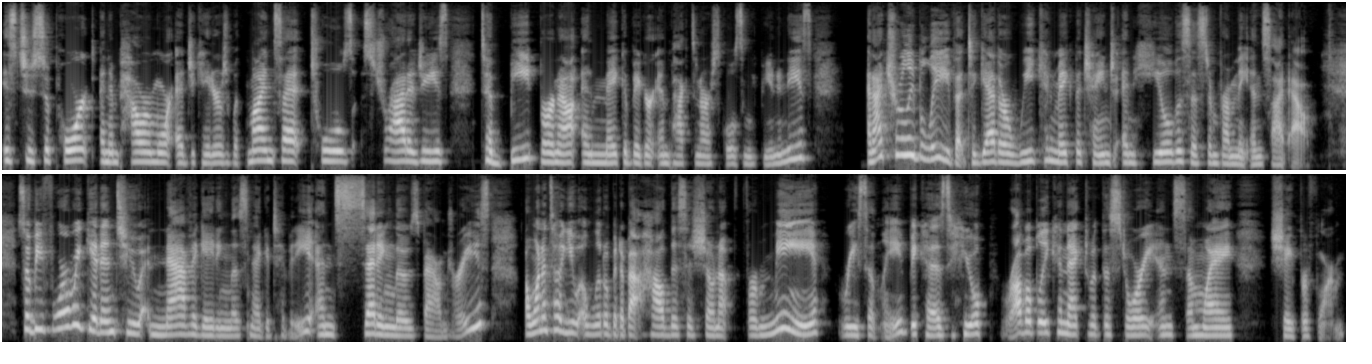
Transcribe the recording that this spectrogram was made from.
is to support and empower more educators with mindset, tools, strategies to beat burnout and make a bigger impact in our schools and communities. And I truly believe that together we can make the change and heal the system from the inside out. So before we get into navigating this negativity and setting those boundaries, I want to tell you a little bit about how this has shown up for me recently because you'll probably connect with the story in some way, shape, or form.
